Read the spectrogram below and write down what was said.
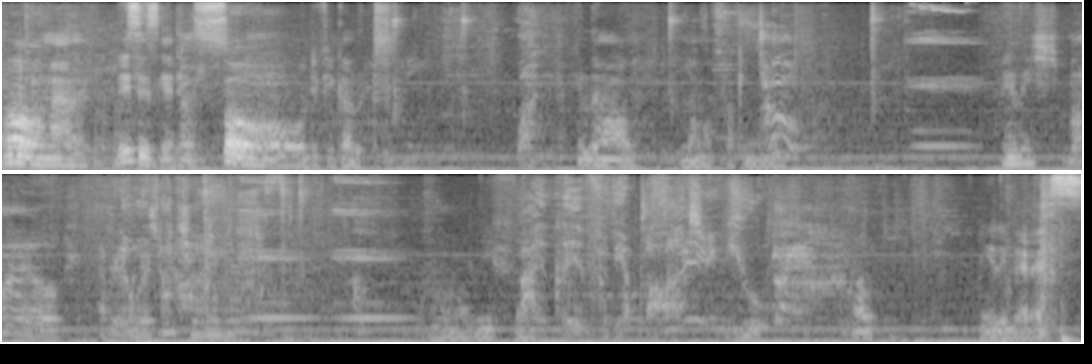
Oh man, this is getting so difficult. One, Kill them all. No more fucking way. Really? smile. Everyone is watching. Holy fuck. I live for the applause. You Oh, really badass.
